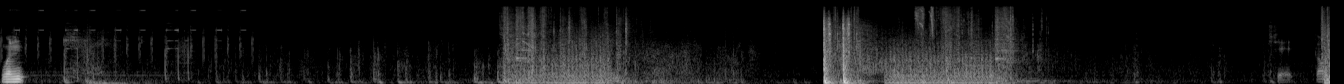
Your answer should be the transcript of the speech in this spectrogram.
When Shit. Don't.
